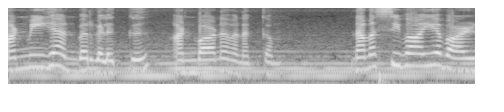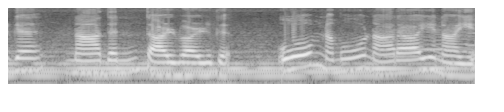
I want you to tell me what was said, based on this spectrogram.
ஆன்மீக அன்பர்களுக்கு அன்பான வணக்கம். நமசிவாய வாழ்க நாதன் தாழ்வாழ்க. ஓம் நமோ நாராயணாய.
